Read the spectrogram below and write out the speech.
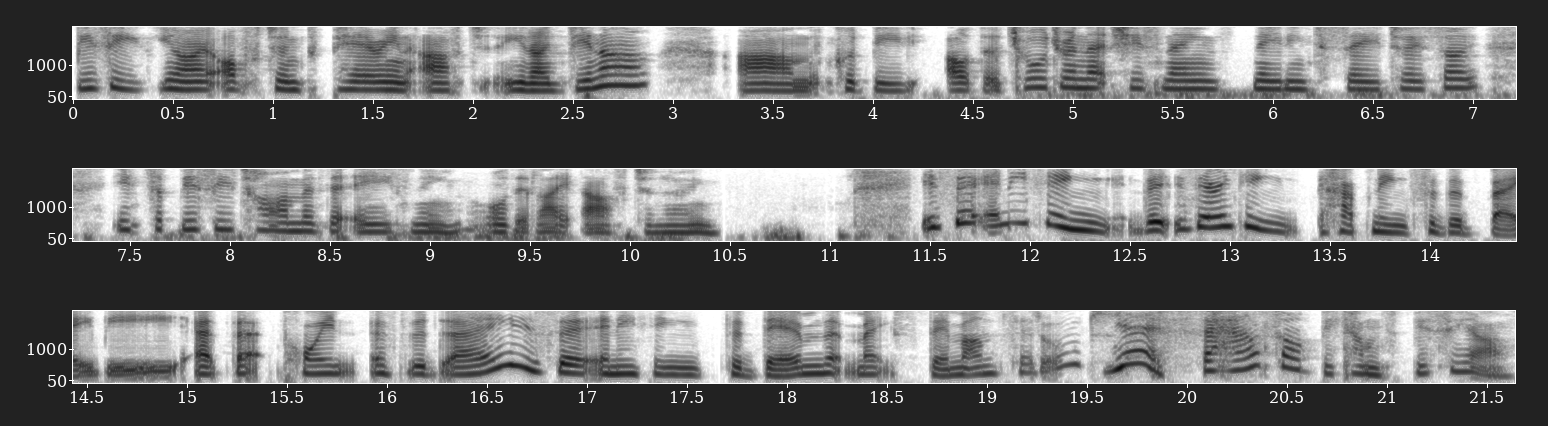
busy, you know, often preparing after, you know, dinner. Um, it could be other children that she's need, needing to see too. So it's a busy time of the evening or the late afternoon. Is there anything is there anything happening for the baby at that point of the day? Is there anything for them that makes them unsettled? Yes, the household becomes busier.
